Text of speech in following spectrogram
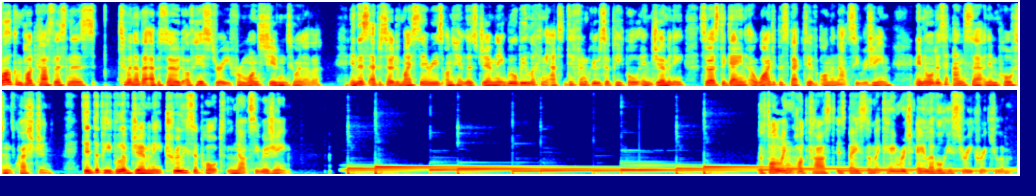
Welcome, podcast listeners, to another episode of History from one student to another. In this episode of my series on Hitler's Germany, we will be looking at different groups of people in Germany so as to gain a wider perspective on the Nazi regime in order to answer an important question Did the people of Germany truly support the Nazi regime? The following podcast is based on the Cambridge A level history curriculum.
